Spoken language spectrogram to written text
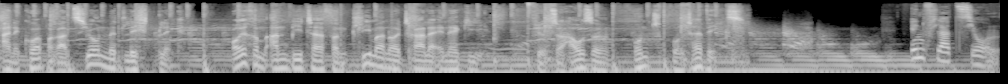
Eine Kooperation mit Lichtblick, eurem Anbieter von klimaneutraler Energie für zu Hause und unterwegs. Inflation,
